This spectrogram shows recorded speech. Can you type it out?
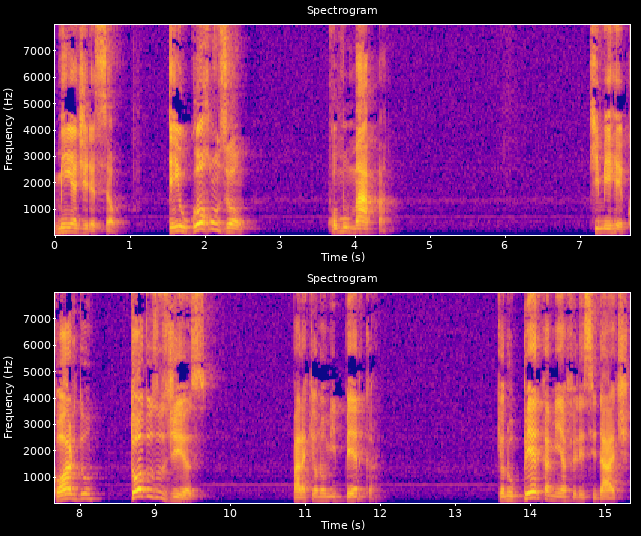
minha direção. Tenho o Goronzon como mapa que me recordo todos os dias para que eu não me perca, que eu não perca a minha felicidade,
